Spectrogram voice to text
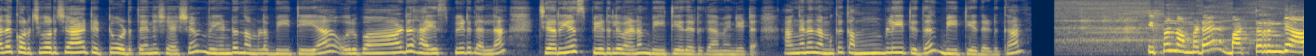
അത് കുറച്ച് കുറച്ചായിട്ട് ഇട്ട് കൊടുത്തതിന് ശേഷം വീണ്ടും നമ്മൾ ബീറ്റ് ചെയ്യുക. ഒരുപാട് ഹൈ സ്പീഡിലല്ല ചെറിയ സ്പീഡിൽ വേണം ബീറ്റ് ചെയ്തെടുക്കാൻ വേണ്ടിയിട്ട്. അങ്ങനെ നമുക്ക് കംപ്ലീറ്റ് ഇത് ബീറ്റ് ചെയ്തെടുക്കാം. ഇപ്പം നമ്മുടെ ബട്ടറിന്റെ ആ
